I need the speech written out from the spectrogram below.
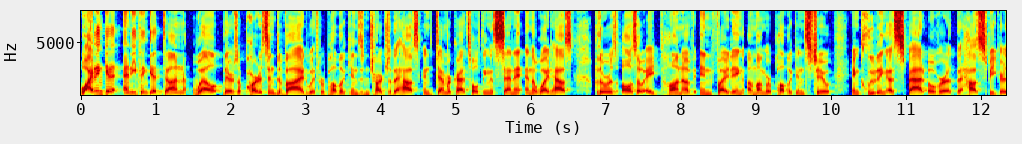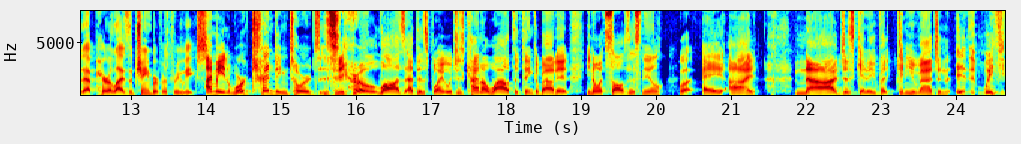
Why didn't get anything get done? Well, there's a partisan divide with Republicans in charge of the House and Democrats holding the Senate and the White House, but there was also a ton of infighting among Republicans too, including a spat over at the House Speaker that paralyzed the chamber for three weeks. I mean, we're trending towards zero laws at this point, which is kind of wild to think about it. You know what solves this, Neal? What? AI. Nah, I'm just kidding. But can you imagine it, if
